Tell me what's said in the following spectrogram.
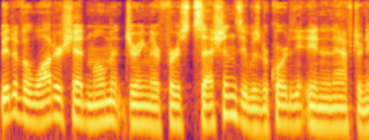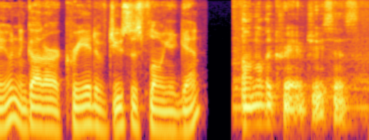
bit of a watershed moment during their first sessions. It was recorded in an afternoon and got our creative juices flowing again. On all the creative juices.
